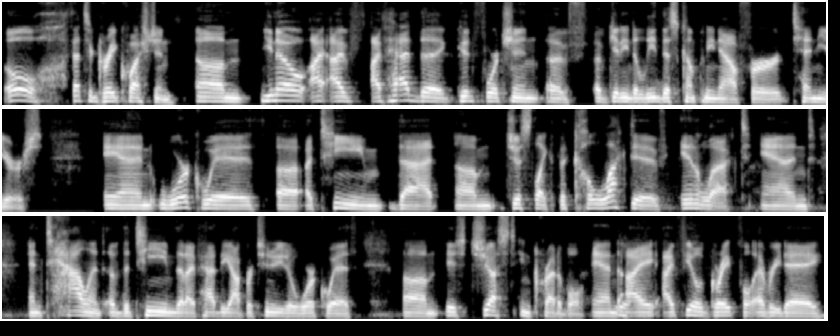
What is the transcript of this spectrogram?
Oh, that's a great question. Um, you know, I, have I've had the good fortune of of getting to lead this company now for ten years, and work with uh, a team that um, just like the collective intellect and and talent of the team that I've had the opportunity to work with um, is just incredible, and yeah. I I feel grateful every day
